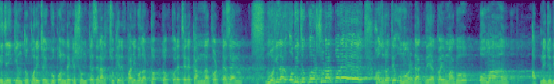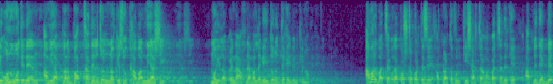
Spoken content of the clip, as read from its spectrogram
নিজেই কিন্তু পরিচয় গোপন রেখে শুনতেছেন আর চোখের পানিগুলা টপ টপ করে ছেড়ে কান্না করতেছেন। মহিলার অভিযোগগুলো শোনার পরে হজরতে উমর ডাক দেয়া কয় মাগো ও মা, আপনি যদি অনুমতি দেন, আমি আপনার বাচ্চাদের জন্য কিছু খাবার নিয়ে আসি। মহিলা কয়, না, আপনি আমার লেগে এই দরদ দেখাইবেন কেন? আমার বাচ্চাগুলা কষ্ট করতেছে, আপনার তখন কি স্বার্থ আমার বাচ্চাদেরকে? আপনি দেখবেন?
